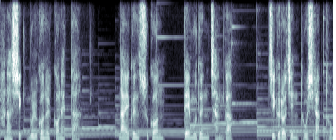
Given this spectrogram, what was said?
하나씩 물건을 꺼냈다. 낡은 수건, 때 묻은 장갑, 찌그러진 도시락통,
